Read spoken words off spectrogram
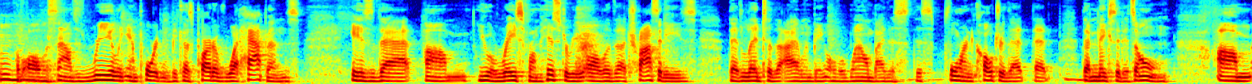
of all the sounds, is really important because part of what happens is that um, you erase from history all of the atrocities that led to the island being overwhelmed by this, this foreign culture that, that, that makes it its own. Um,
